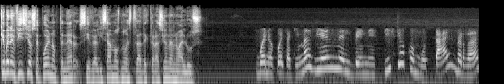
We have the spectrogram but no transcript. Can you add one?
¿Qué beneficios se pueden obtener si realizamos nuestra declaración anual luz? Bueno, pues aquí más bien el beneficio como tal, ¿verdad?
